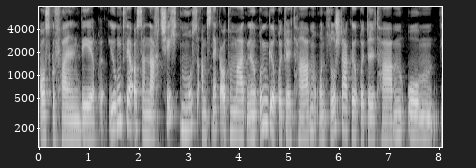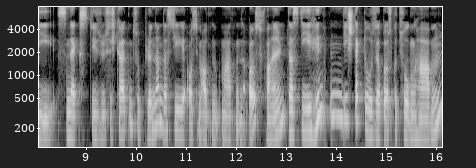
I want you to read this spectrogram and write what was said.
ausgefallen wäre. Irgendwer aus der Nachtschicht muss am Snackautomaten rumgerüttelt haben und so stark gerüttelt haben, um die Snacks, die Süßigkeiten zu plündern, dass die aus dem Automaten rausfallen, dass die hinten die Steckdose rausgezogen haben,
